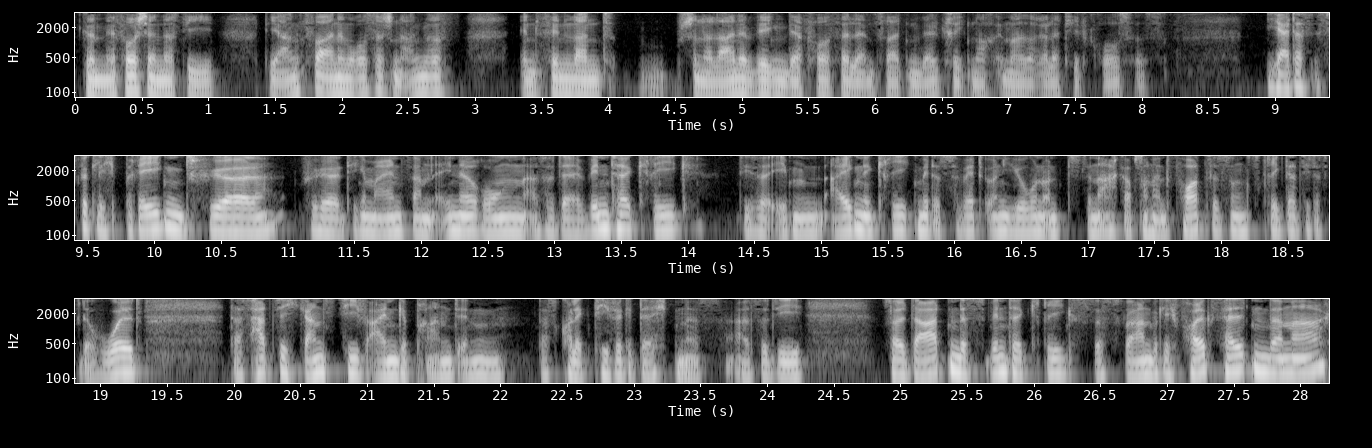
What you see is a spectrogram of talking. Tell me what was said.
Ich könnte mir vorstellen, dass die, die Angst vor einem russischen Angriff in Finnland schon alleine wegen der Vorfälle im Zweiten Weltkrieg noch immer relativ groß ist. Ja, das ist wirklich prägend für, für die gemeinsamen Erinnerungen. Also der Winterkrieg, dieser eben eigene Krieg mit der Sowjetunion und danach gab es noch einen Fortsetzungskrieg, da hat sich das wiederholt. Das hat sich ganz tief eingebrannt in das kollektive Gedächtnis. Also die Soldaten des Winterkriegs, das waren wirklich Volkshelden danach.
